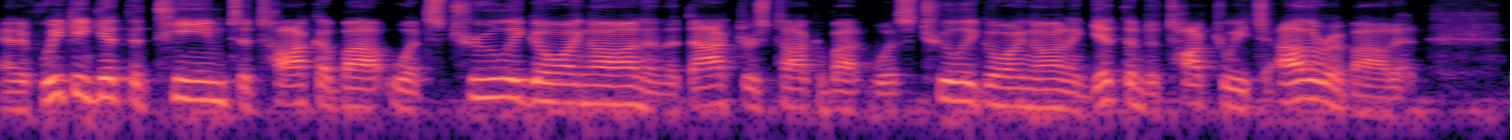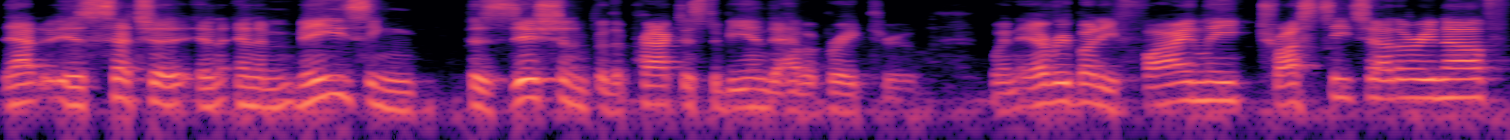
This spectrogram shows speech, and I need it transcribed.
And if we can get the team to talk about what's truly going on and the doctors talk about what's truly going on and get them to talk to each other about it, that is such a, an, an amazing position for the practice to be in to have a breakthrough. When everybody finally trusts each other enough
